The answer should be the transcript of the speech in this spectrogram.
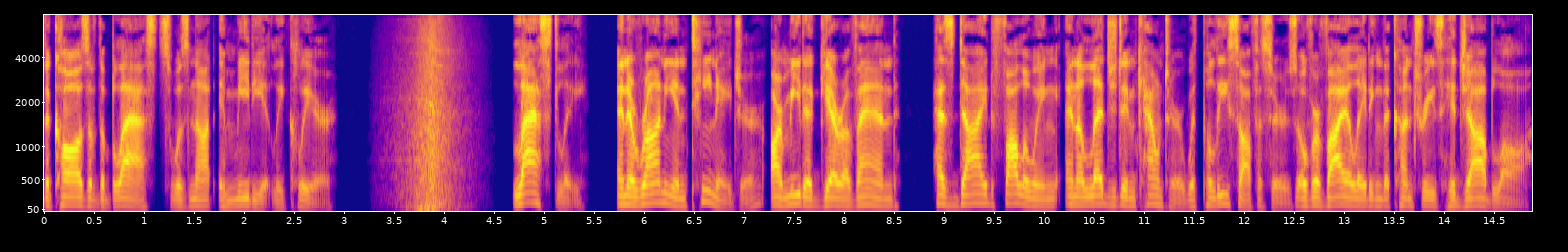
The cause of the blasts was not immediately clear. Lastly, an Iranian teenager, Armita Geravand, has died following an alleged encounter with police officers over violating the country's hijab law.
